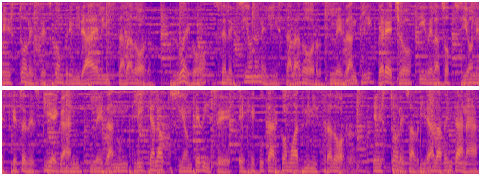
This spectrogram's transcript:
Esto les descomprimirá el instalador. Luego, seleccionan el instalador, le dan clic derecho, y de las opciones que se despliegan, le dan un clic a la opción que dice, ejecutar como administrador. Esto les abrirá la ventana,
